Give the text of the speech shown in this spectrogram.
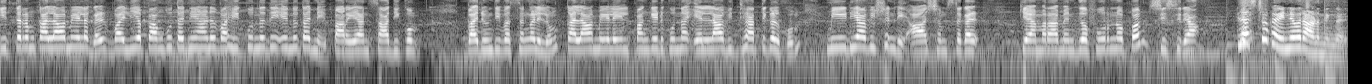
ഇത്തരം കലാമേളകൾ വലിയ പങ്കു തന്നെയാണ് വഹിക്കുന്നത് എന്ന് തന്നെ പറയാൻ സാധിക്കും. വരും ദിവസങ്ങളിലും കലാമേളയിൽ പങ്കെടുക്കുന്ന എല്ലാ വിദ്യാർത്ഥികൾക്കും മീഡിയ വിഷന്റെ ആശംസകൾ. ക്യാമറാമാൻ ഗഫൂറിനൊപ്പം ശിശിര. പ്ലസ് ടു കഴിഞ്ഞവരാണ് നിങ്ങൾ.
